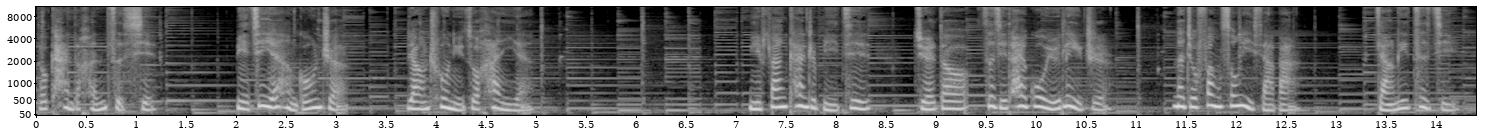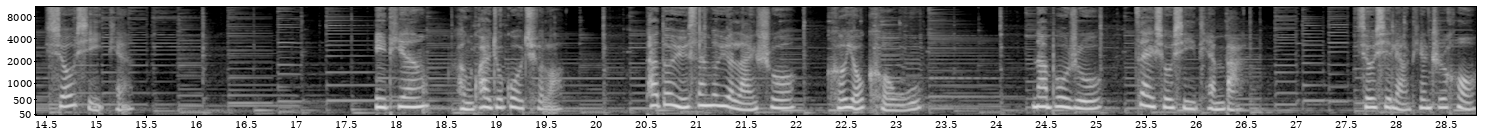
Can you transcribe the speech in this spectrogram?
都看得很仔细，笔记也很工整，让处女座汗颜。你翻看着笔记，觉得自己太过于励志，那就放松一下吧，奖励自己休息一天。一天很快就过去了，它对于三个月来说可有可无。那不如再休息一天吧。休息两天之后，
